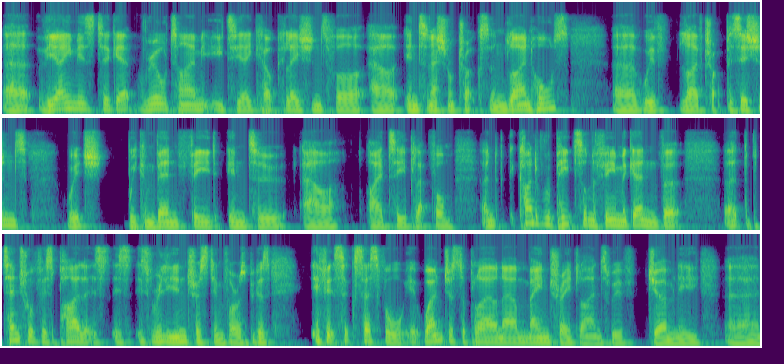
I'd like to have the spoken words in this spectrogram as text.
Uh, the aim is to get real-time ETA calculations for our international trucks and line hauls uh, with live truck positions, which we can then feed into our IT platform. And it kind of repeats on the theme again that uh, the potential of this pilot is, is, is really interesting for us because if it's successful, it won't just apply on our main trade lines with Germany, uh,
